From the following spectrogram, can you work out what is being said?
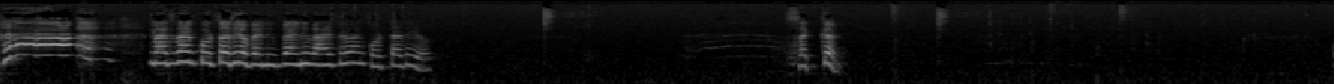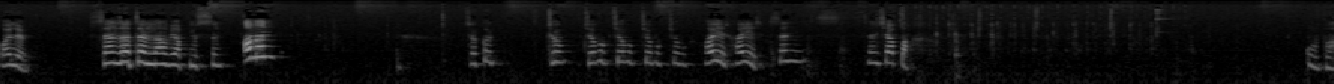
Merdiven kurtarıyor beni. Beni merdiven kurtarıyor. Sakın. Oğlum. Sen zaten lav yapmışsın. Anan. Sakın. Çabuk çabuk çabuk çabuk çabuk. Hayır hayır. Sen sen şey yapma. Oba.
